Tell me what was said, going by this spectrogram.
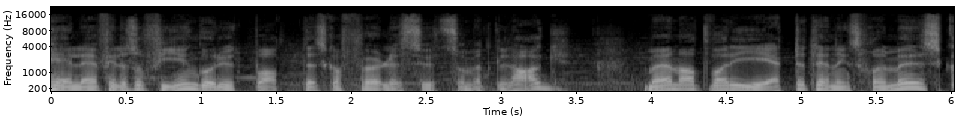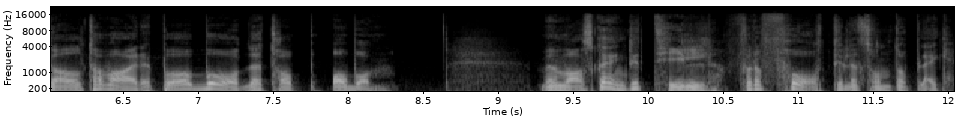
Hele filosofien går ut på at det skal føles ut som et lag, men at varierte treningsformer skal ta vare på både topp og bånd. Men hva skal egentlig til for å få til et sånt opplegg?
